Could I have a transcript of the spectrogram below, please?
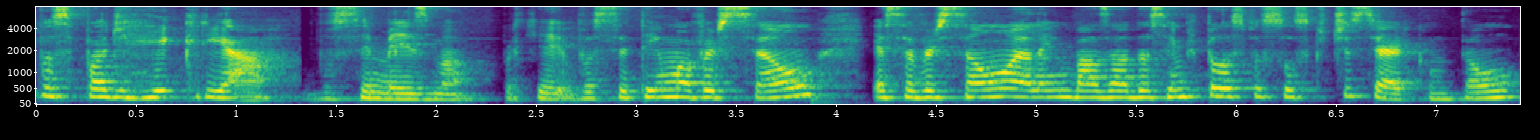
você pode recriar você mesma, porque você tem uma versão, e essa versão ela é embasada sempre pelas pessoas que te cercam. Então,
